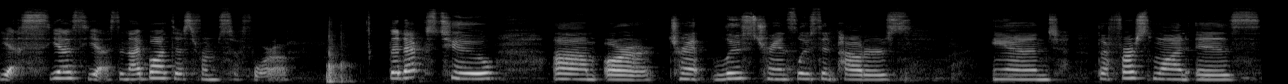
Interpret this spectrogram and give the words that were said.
yes, yes, yes. And I bought this from Sephora. The next two um, are tra loose translucent powders. And the first one is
